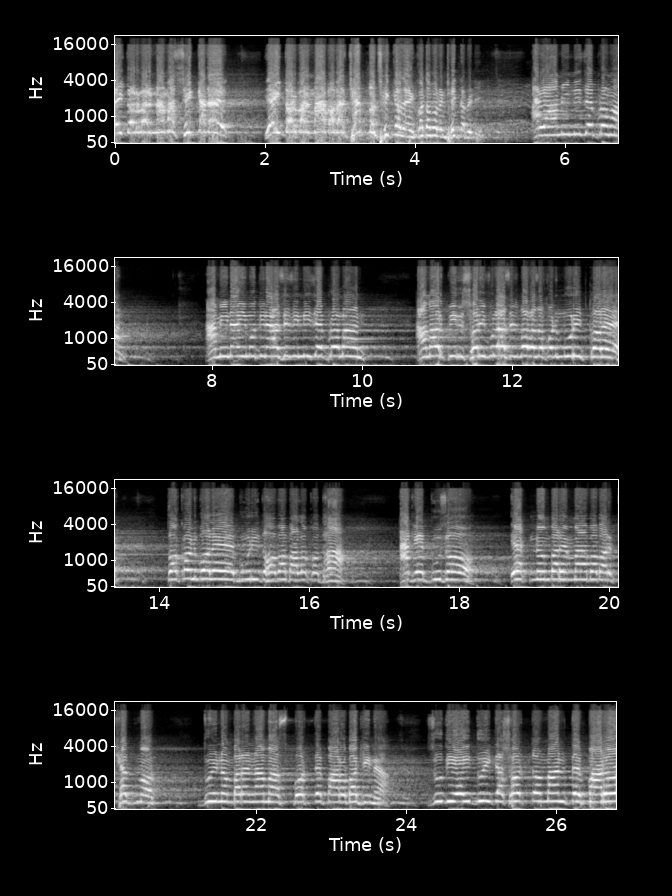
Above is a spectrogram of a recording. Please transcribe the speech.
এই দরবার নামাজ শিক্ষা দেয়, এই দরবার মা বাবার খ্যাত শিক্ষা দেয়, কথা বলেন ঠিক না বেটি আরে আমি নিজে প্রমাণ, আমি নাই মদিনা আসিছি নিজে প্রমাণ, আমার পীর শরীফুল আসিস বাবা যখন মুরিদ করে, তখন বলে, মুরিদ হবা ভালো কথা। আগে বুঝো, এক নম্বরে মা বাবার খেদমত দুই নম্বরে নামাজ পড়তে পারো পারবা কিনা? যদি এই দুইটা শর্ত মানতে পারো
